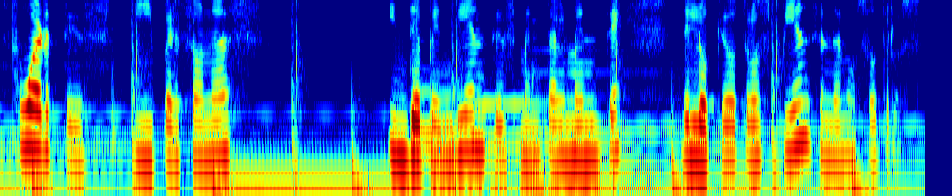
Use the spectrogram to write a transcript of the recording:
fuertes y personas independientes mentalmente de lo que otros piensen de nosotros.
